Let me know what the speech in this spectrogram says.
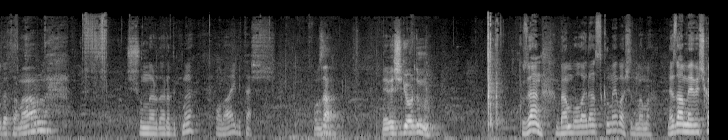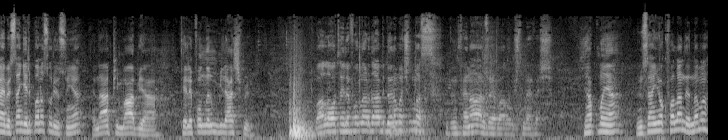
Bu da tamam. Şunları da aradık mı olay biter. Ozan, Meyveş'i gördün mü? Kuzen ben bu olaydan sıkılmaya başladım ama. Ne zaman meyveşi kaybetsen gelip bana soruyorsun ya. Ya ne yapayım abi ya? Telefonlarımı bile açmıyor. Vallahi o telefonlar daha bir dönem açılmaz. Dün fena arızaya bağlamıştım meyveş. Yapma ya. Dün sen yok falan dedin ama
